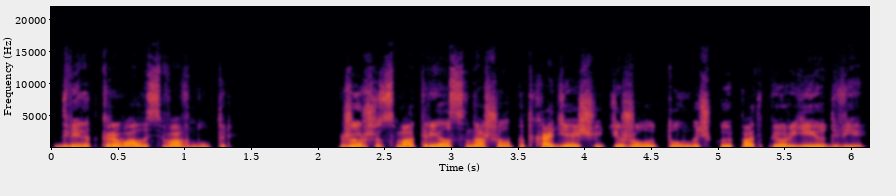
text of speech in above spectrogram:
Дверь открывалась вовнутрь. Джордж осмотрелся, нашел подходящую тяжелую тумбочку и подпер ею дверь.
